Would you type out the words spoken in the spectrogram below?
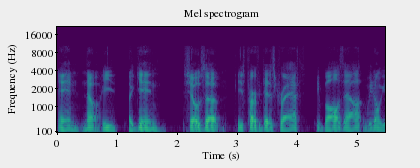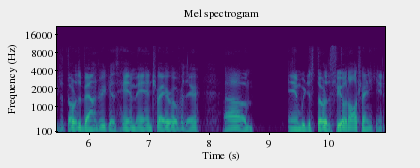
And no, he again shows up. He's perfect at his craft. He balls out. We don't get to throw to the boundary because him and Tre are over there. Um, and we just throw to the field all training camp.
